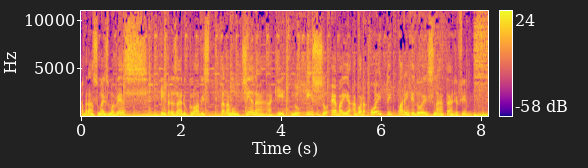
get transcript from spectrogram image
Abraço mais uma vez. Empresário Clóvis Tramontina, aqui no Isso é Bahia, agora 8h42 na tarde FM.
